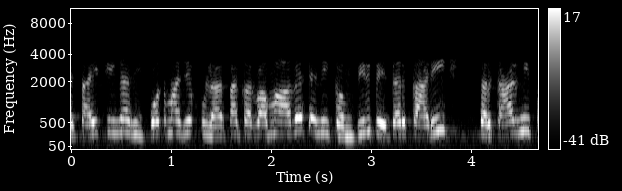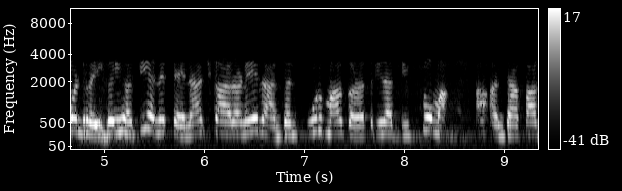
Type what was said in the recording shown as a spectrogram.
એસઆઈટીના રિપોર્ટમાં જે ખુલાસા કરવામાં આવે તેની ગંભીર બેદરકારી સરકારની પણ રહી ગઈ હતી અને તેના જ કારણે રાંધનપુરમાં ગણતરીના દિવસોમાં આ અંધાપા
